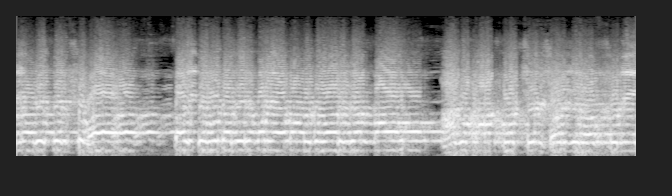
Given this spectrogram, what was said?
দেবরাজেন্দ্রের শোভা তাই দেবতাদের মনে আনন্দ দেওয়ার জন্য আগমন করছেন স্বর্গের অক্ষরী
